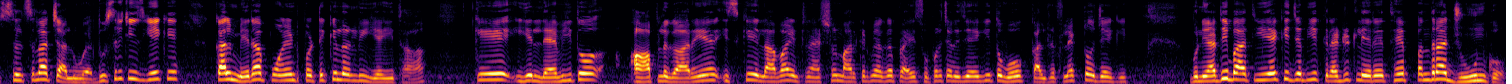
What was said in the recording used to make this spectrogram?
सिलसिला चालू है। दूसरी चीज़ ये कि कल मेरा पॉइंट पर्टिकुलरली यही था कि ये लेवी तो आप लगा रहे हैं इसके अलावा इंटरनेशनल मार्केट में अगर प्राइस ऊपर चली जाएगी तो वो कल रिफ्लेक्ट हो जाएगी। बुनियादी बात यह है कि जब ये क्रेडिट ले रहे थे पंद्रह जून को।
